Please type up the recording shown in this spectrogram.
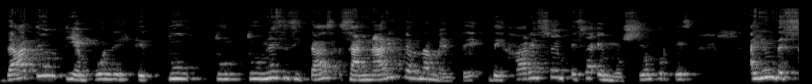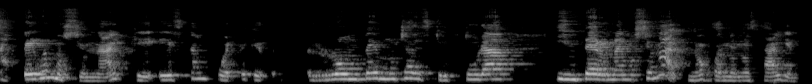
date un tiempo en el que tú, tú, tú necesitas sanar internamente, dejar eso, esa emoción, porque es, hay un desapego emocional que es tan fuerte que rompe mucha estructura interna emocional, ¿no? Cuando no está alguien.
